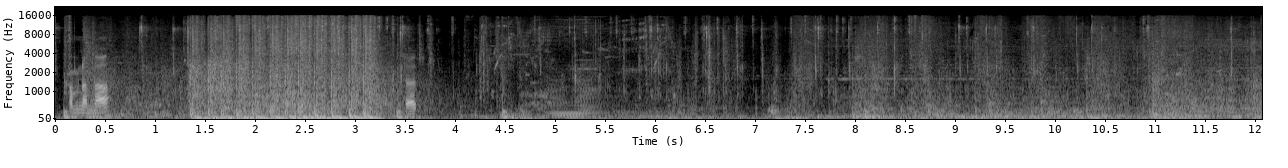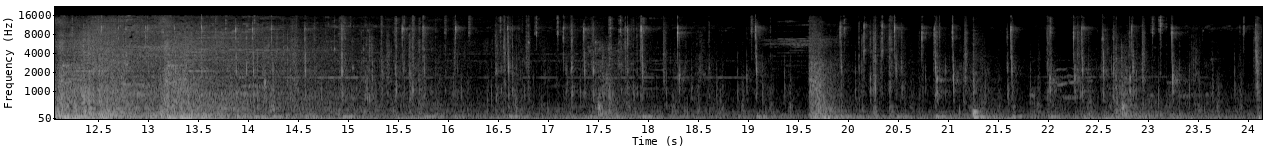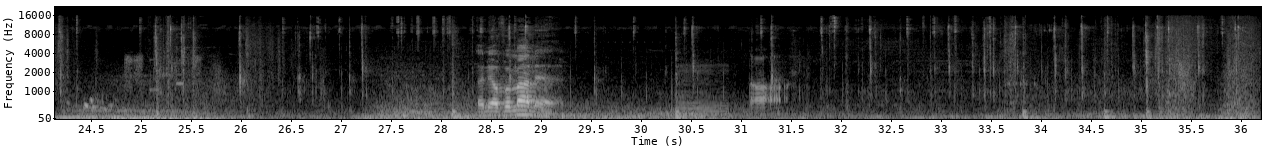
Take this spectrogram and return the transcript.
Coming up now. Any other man here? Mm, nah.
